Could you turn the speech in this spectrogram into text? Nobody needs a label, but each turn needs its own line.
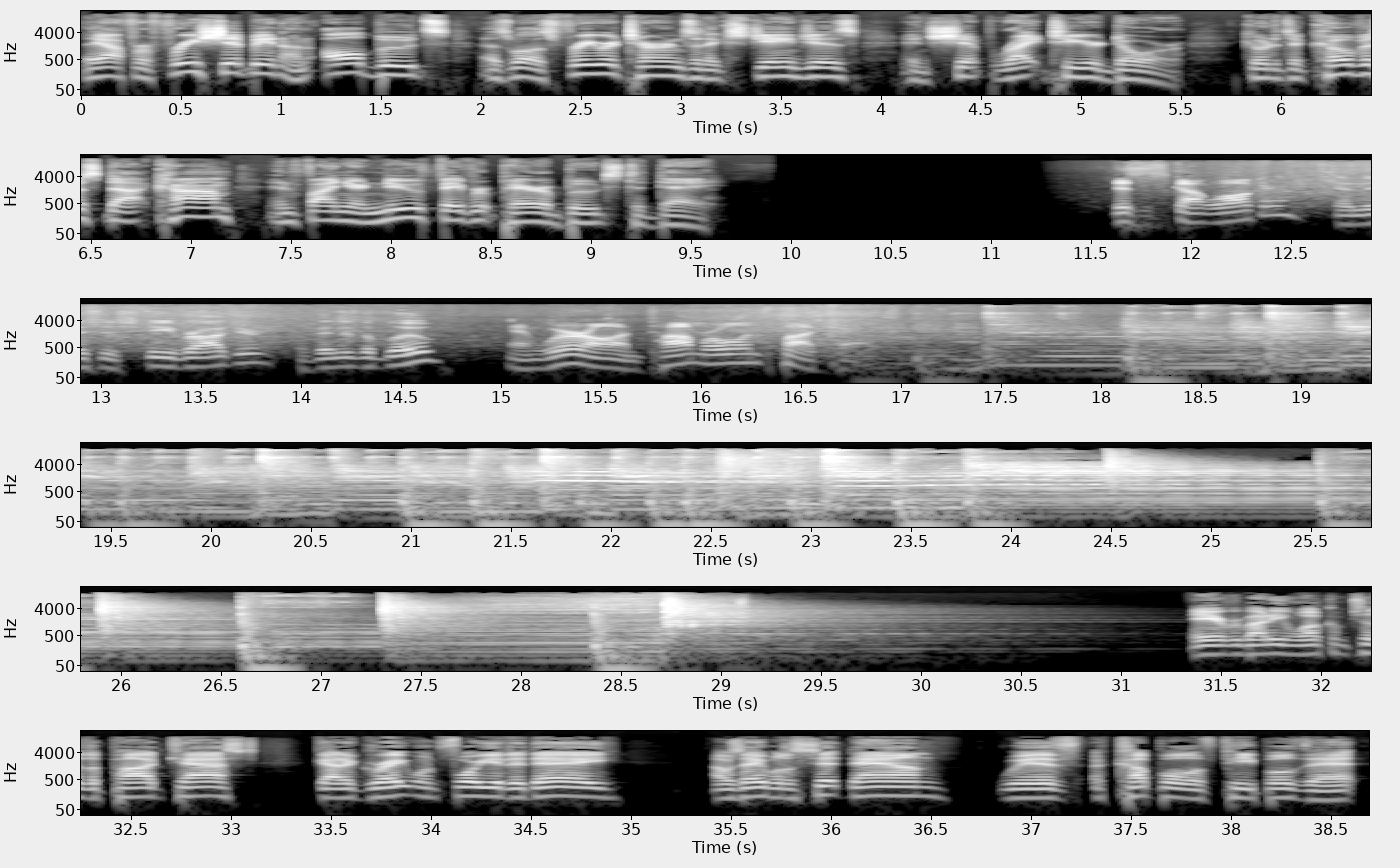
They offer free shipping on all boots, as well as free returns and exchanges, and ship right to your door. Go to tecovas.com and find your new favorite pair of boots today.
This is Scott Walker,
And this is Steve Roger of Into the Blue.
and we're on Tom Rowland Podcast.
Hey, everybody, and welcome to the podcast. Got a great one for you today. I was able to sit down with a couple of people that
